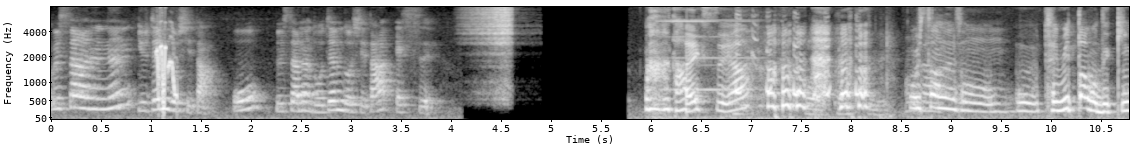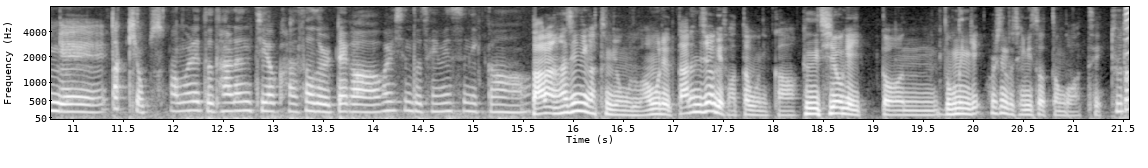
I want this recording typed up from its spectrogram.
울산은 유잼 도시다. O. 울산은 노잼 도시다. S. 다 X야? 울산에서 뭐 재밌다고 느낀 게 딱히 없어. 아무래도 다른 지역 가서 놀 때가 훨씬 더 재밌으니까 나랑 하진이 같은 경우도 아무래도 다른 지역에서 왔다 보니까 그 지역에 있던 노는 게 훨씬 더 재밌었던 것 같아. 둘 다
